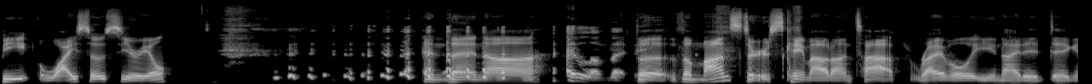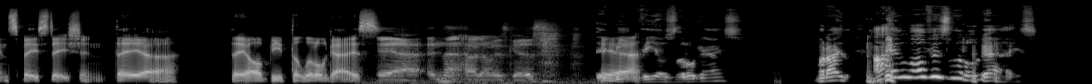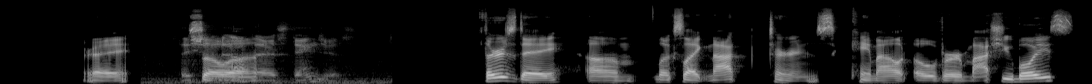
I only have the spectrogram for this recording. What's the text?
beat Wiso Serial. and then uh, I love that. Name. the the monsters came out on top. Rival United, Dig, and Space Station. They uh, they all beat the little guys. Yeah, isn't that how it always goes? They yeah. beat Vio's little guys, but I I love his little guys. Right. They So, should so, uh, out there. It's dangerous. Thursday, um, looks like Nocturnes came out over Mashu Boys.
